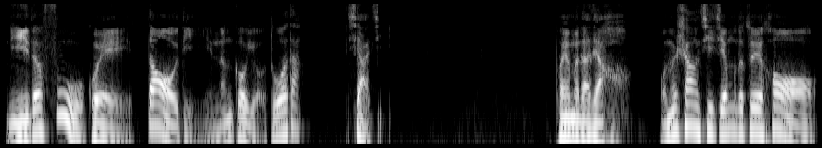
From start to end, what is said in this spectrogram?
你的富贵到底能够有多大？下集。朋友们，大家好，我们上期节目的最后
